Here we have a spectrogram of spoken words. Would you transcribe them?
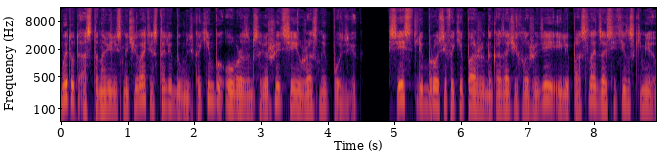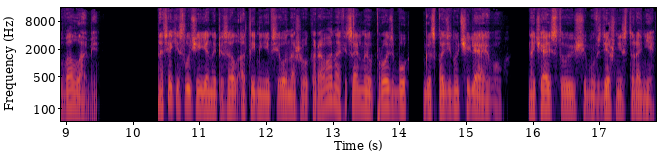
Мы тут остановились ночевать и стали думать, каким бы образом совершить сей ужасный подвиг. Сесть ли, бросив экипажи на казачьих лошадей, или послать за осетинскими валами. На всякий случай я написал от имени всего нашего каравана официальную просьбу господину Челяеву, начальствующему в здешней стороне,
